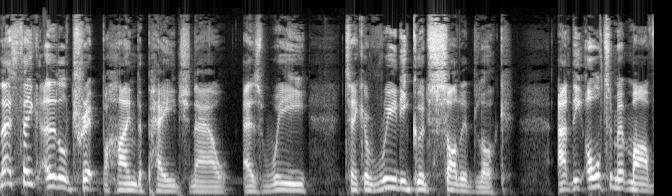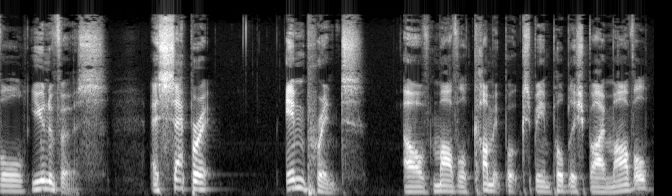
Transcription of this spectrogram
Let's take a little trip behind the page now as we take a really good solid look at the Ultimate Marvel universe, a separate imprint of Marvel comic books being published by Marvel,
